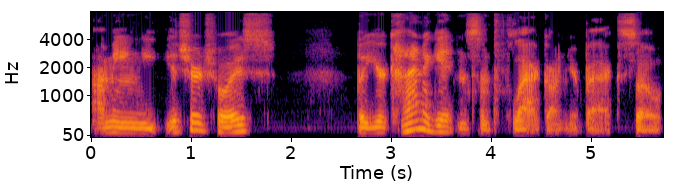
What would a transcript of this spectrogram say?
I mean, it's your choice but you're kind of getting some flack on your back. So,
